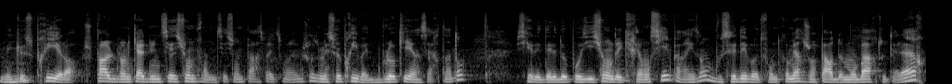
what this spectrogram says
mais que mhm. ce prix, alors je parle dans le cadre d'une session de fonds, une session de part, c'est pas la même chose, mais ce prix va être bloqué un certain temps, puisqu'il y a les délais d'opposition des créanciers, par exemple. Vous cédez votre fonds de commerce, je reparle de mon bar tout à l'heure,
